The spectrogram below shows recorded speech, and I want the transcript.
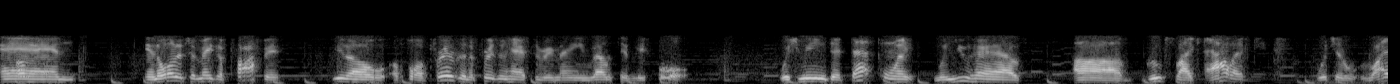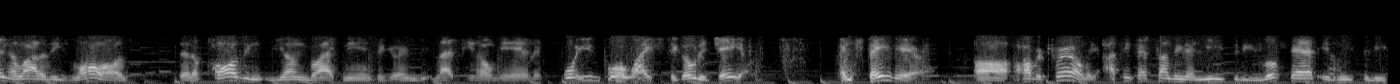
And okay. in order to make a profit, you know, for a prison, a prison has to remain relatively full, which means at that point, when you have uh, groups like ALEC, which are writing a lot of these laws that are causing young black men to go and Latino men or even poor whites to go to jail and stay there uh, arbitrarily. I think that's something that needs to be looked at. It needs to be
